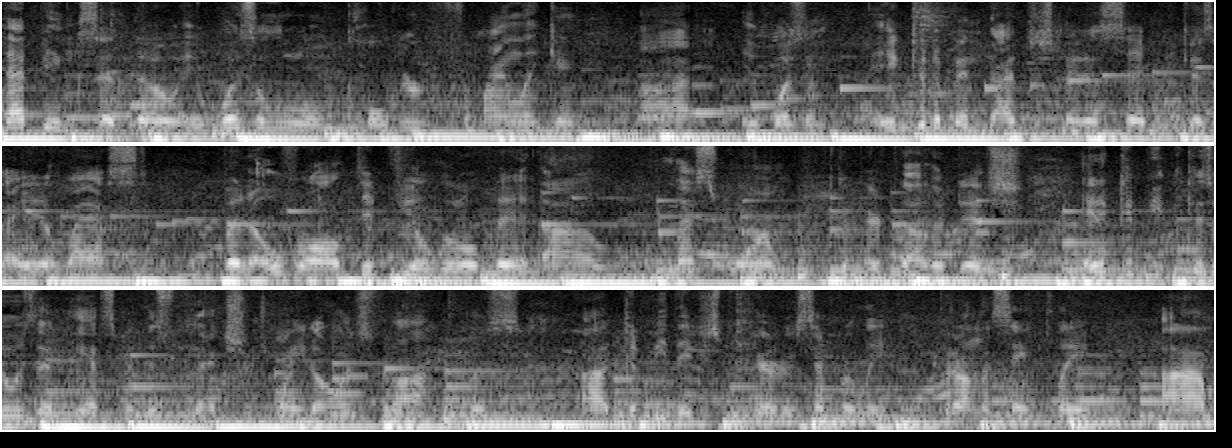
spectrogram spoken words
that being said, though, it was a little colder for my liking. Uh, it wasn't. It could have been. I just made a sip because I ate it last. But overall, it did feel a little bit uh, less warm compared to the other dish. And it could be because it was an enhancement. This was an extra twenty dollars for the octopus. Uh, could be they just prepared it separately, put it on the same plate. Um,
